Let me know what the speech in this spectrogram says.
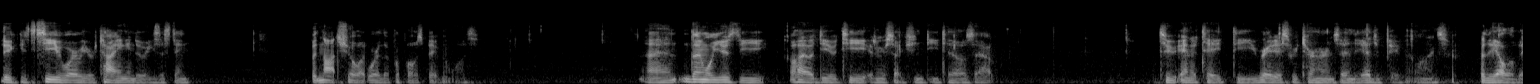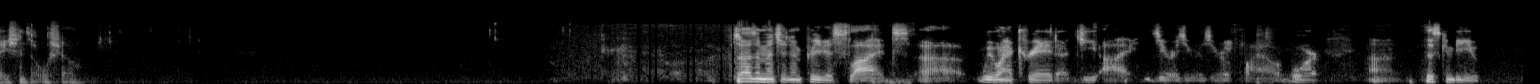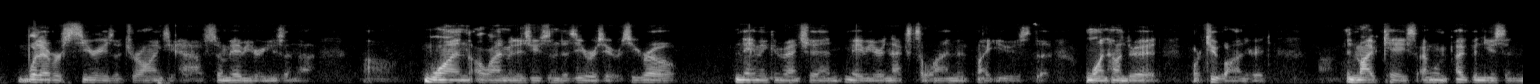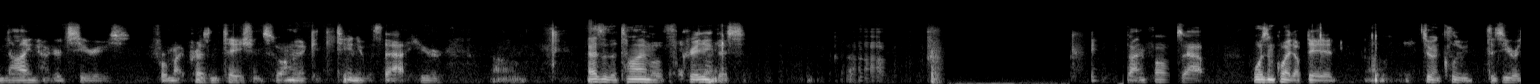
you could see where we were tying into existing, but not show it where the proposed pavement was. And then we'll use the Ohio DOT intersection details app to annotate the radius returns and the edge of pavement lines for the elevations that we'll show. So as I mentioned in previous slides, uh, we want to create a GI000 file, or uh, this can be whatever series of drawings you have. So maybe you're using the uh, one alignment is using the 000 naming convention. Maybe your next alignment might use the 100 or 200. In my case, I'm, I've been using 900 series for my presentation, so I'm going to continue with that here. Um, as of the time of creating this uh, design files app, wasn't quite updated um, to include the 000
